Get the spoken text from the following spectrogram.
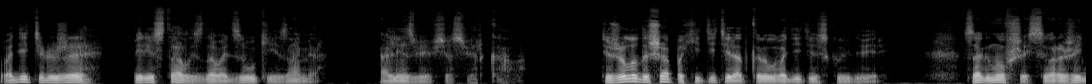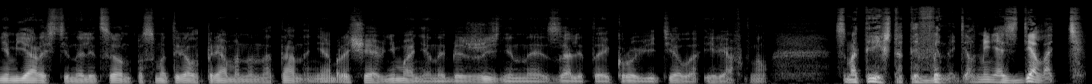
Водитель уже перестал издавать звуки и замер а лезвие все сверкало. Тяжело дыша, похититель открыл водительскую дверь. Согнувшись с выражением ярости на лице, он посмотрел прямо на Натана, не обращая внимания на безжизненное, залитое кровью тело, и рявкнул. — Смотри, что ты вынудил меня сделать!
